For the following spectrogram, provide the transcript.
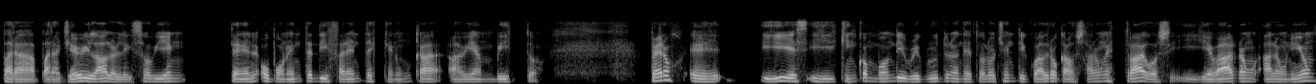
para, para Jerry Lawler, le hizo bien tener oponentes diferentes que nunca habían visto. Pero, eh, y, es, y King Kong Bondi y Rick durante todo el 84 causaron estragos y llevaron a la unión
